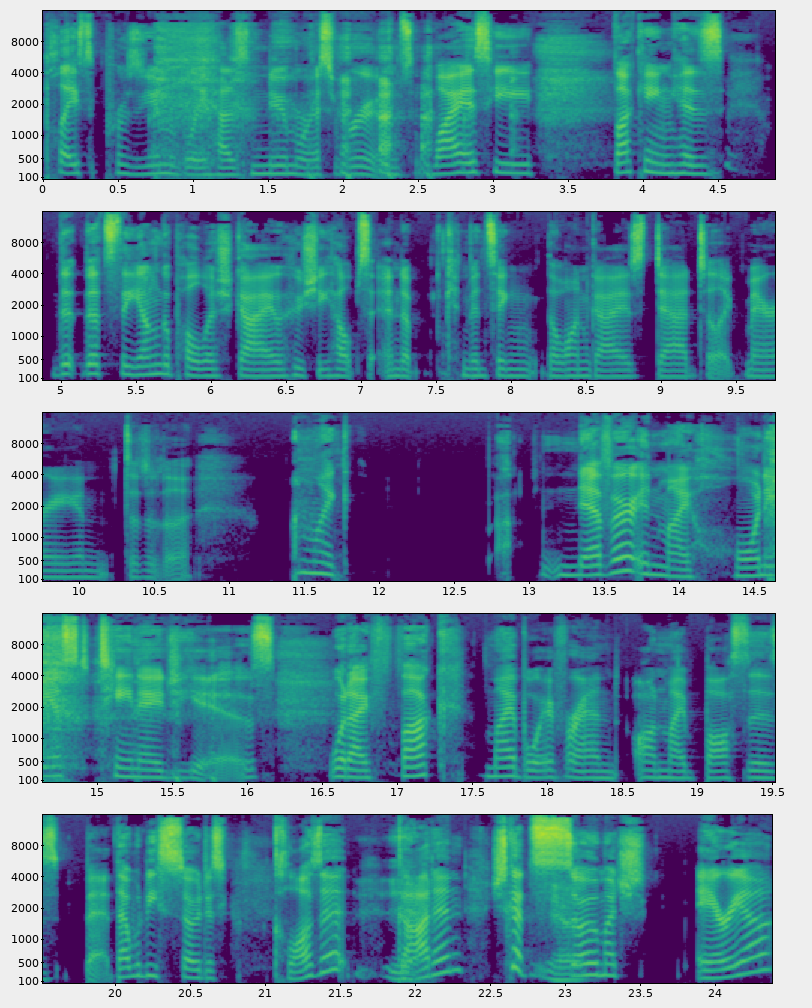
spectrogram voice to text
place presumably has numerous rooms. Why is he fucking his? Th- that's the younger Polish guy who she helps end up convincing the one guy's dad to like marry and da da da. I'm like, never in my horniest teenage years would I fuck my boyfriend on my boss's bed. That would be so dis closet yeah, garden. She's got Yeah. so much area.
